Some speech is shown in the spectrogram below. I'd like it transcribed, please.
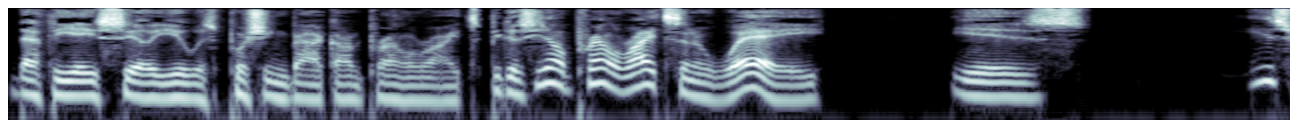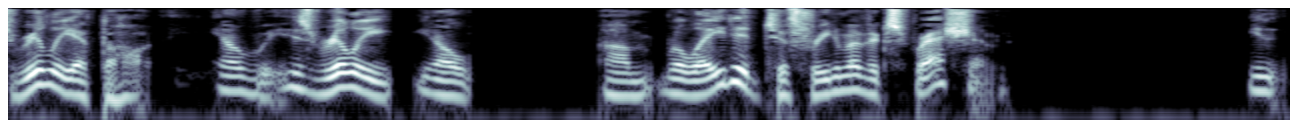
that the ACLU was pushing back on parental rights because you know parental rights in a way is is really at the you know is really you know um, related to freedom of expression. You,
